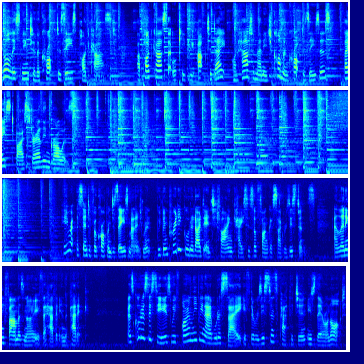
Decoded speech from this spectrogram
You're listening to the Crop Disease Podcast, a podcast that will keep you up to date on how to manage common crop diseases faced by Australian growers. Here at the Centre for Crop and Disease Management, we've been pretty good at identifying cases of fungicide resistance and letting farmers know if they have it in the paddock. As good as this is, we've only been able to say if the resistance pathogen is there or not,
